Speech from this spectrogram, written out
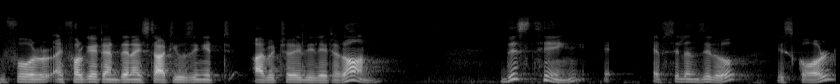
before I forget and then I start using it arbitrarily later on. This thing epsilon 0 is called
